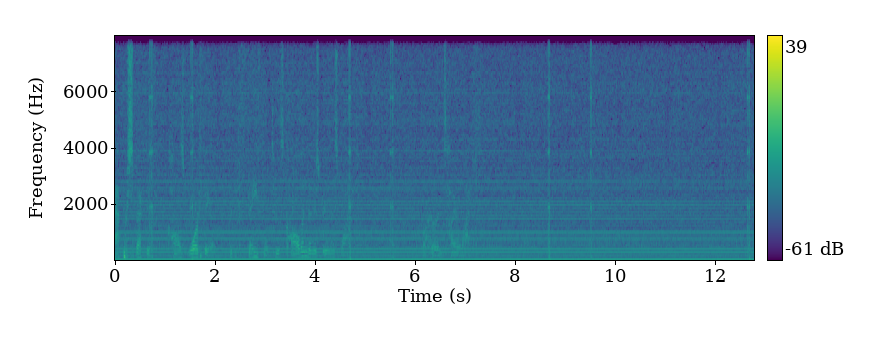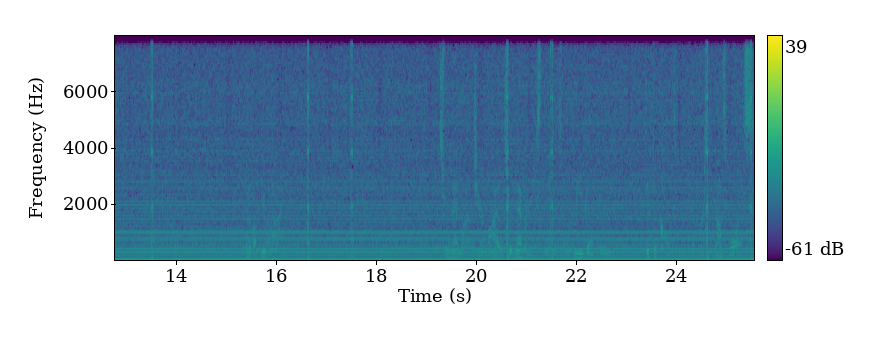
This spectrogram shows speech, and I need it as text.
That perspective caused Warfield to be faithful to his call in ministry and his wife for her entire life. What about you and I? Let's remember Jeremiah. Let's remember these things when we go through difficulty and adversity. God's us.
